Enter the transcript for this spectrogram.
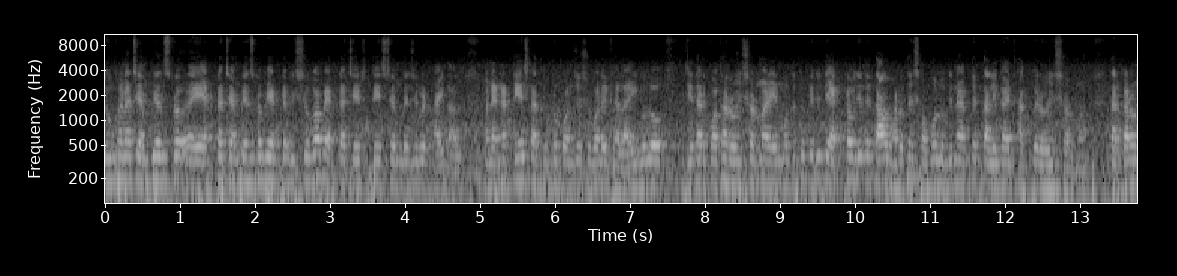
দুখানা চ্যাম্পিয়ন্স একটা চ্যাম্পিয়ন্স ট্রফি একটা বিশ্বকাপ, একটা টেস্ট টেস্ট চ্যাম্পিয়নশিপের ফাইনাল মানে একটা টেস্ট আর দুটো পঞ্চাশ ওভারের খেলা। এইগুলো জেতার কথা রোহিত শর্মার। এর মধ্যে থেকে যদি একটাও জেতে, তাও ভারতের সফল অধিনায়কদের তালিকায় থাকবে রোহিত শর্মা। তার কারণ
